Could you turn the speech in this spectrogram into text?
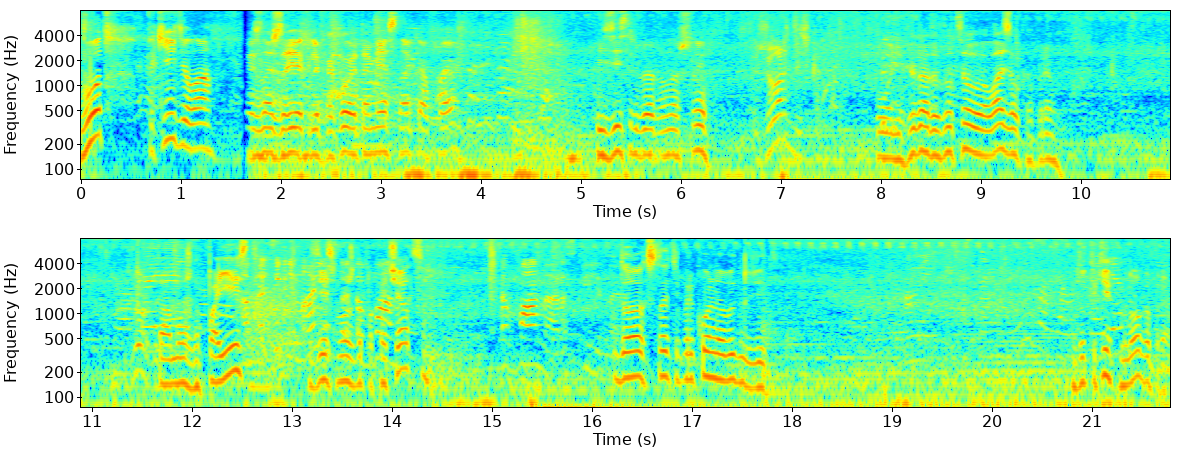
Вот, такие дела. Мы, значит, заехали в какое-то местное кафе. И здесь ребята нашли. Жордишка. О, нифига, ты тут целая лазилка прям. Там можно поесть, внимание, здесь можно это покачаться. ванна. Это ванна распиленная. Да, кстати, прикольно выглядит. Тут таких много прям.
